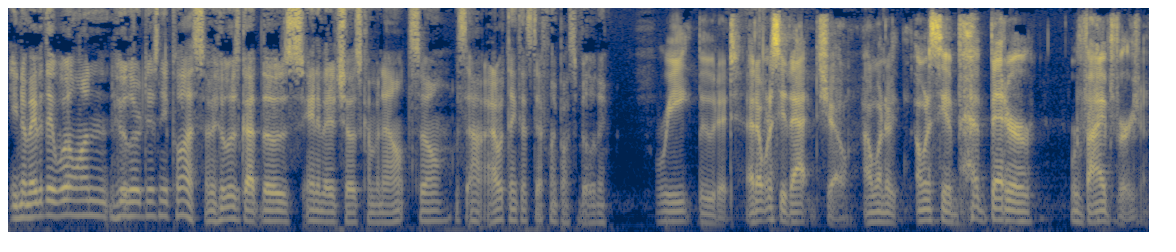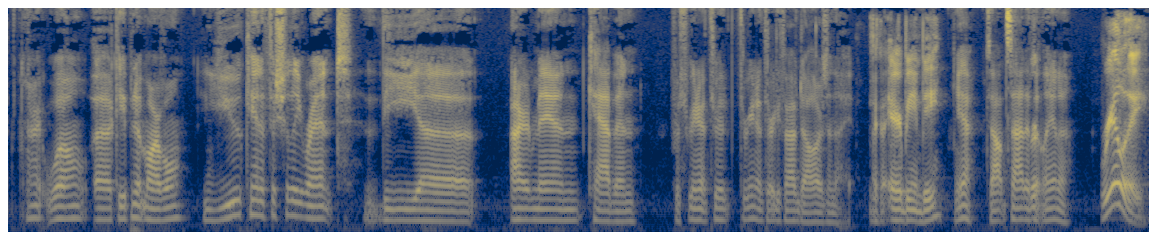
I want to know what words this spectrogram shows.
you know, maybe they will on Hulu or Disney Plus. I mean, Hulu's got those animated shows coming out, so I would think that's definitely a possibility. Reboot it. I don't want to see that show. I want to. I want to see a better revived version. All right. Well, uh, keeping it Marvel, you can officially rent the uh, Iron Man cabin for $335 a night. Like an Airbnb? Yeah. It's outside of Re- Atlanta. Really?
